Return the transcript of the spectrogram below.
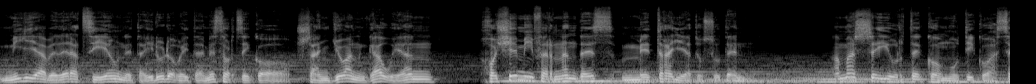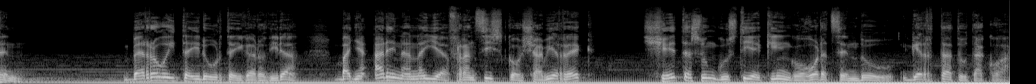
mila bederatzieun eta irurogeita emezortziko San Joan gauean, Josemi Fernandez metraiatu zuten. Amasei urteko mutikoa zen. Berrogeita hiru urte igaro dira, baina haren anaia Francisco Xabierrek xeetasun guztiekin gogoratzen du gertatutakoa.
